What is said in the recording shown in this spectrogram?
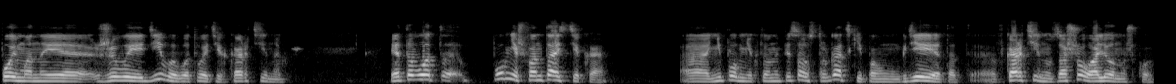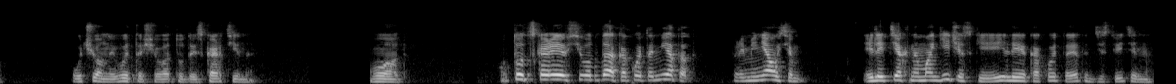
пойманные живые дивы вот в этих картинах, это вот, помнишь, фантастика? А, не помню, кто написал, Стругацкий, по-моему, где этот, э, в картину зашел Аленушку, ученый вытащил оттуда из картины. Вот. вот тут, скорее всего, да, какой-то метод применялся, или техномагический, или какой-то этот действительно.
